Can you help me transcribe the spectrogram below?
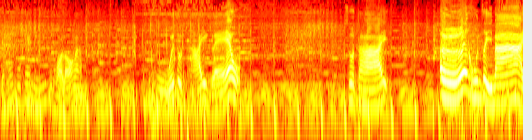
อย่าให้กูแค่นี้กูขอร้องละโอ้หสุดท้ายอีกแล้ว สุดท้าย เออ คูณสี่มาไอ้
